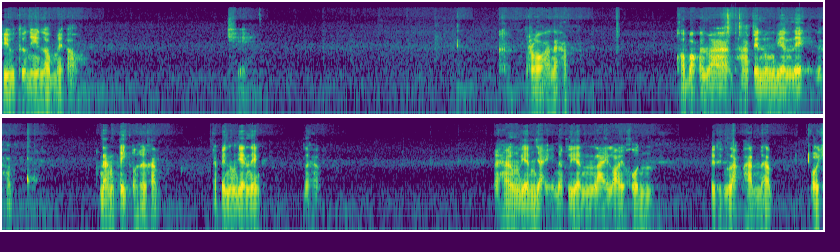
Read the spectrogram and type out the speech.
ฟิวตัวนี้เราไม่เอา โอเค รอนะครับ เขาบอกกันว่าถ้าเป็นโรงเรียนเล็กนะครับ นั่งติ๊กเอาเถอะครับ ถ้าเป็นโรงเรียนเล็กนะครับแต่ถ้าโรงเรียนใหญ่นักเรียนหลายร้อยคน ไปถึงหลักพันนะครับ โอเค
